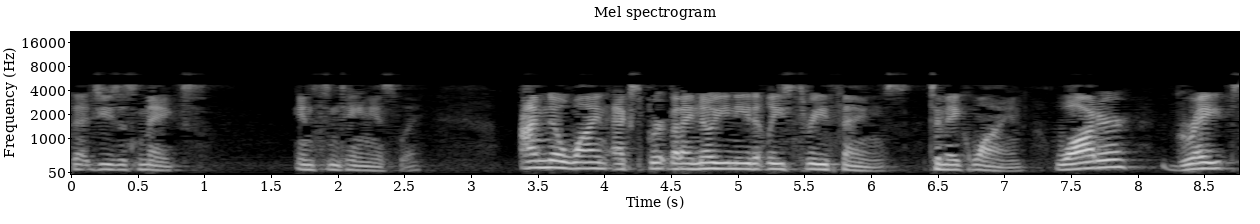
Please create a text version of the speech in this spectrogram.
that Jesus makes instantaneously. I'm no wine expert, but I know you need at least three things to make wine water, grapes,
